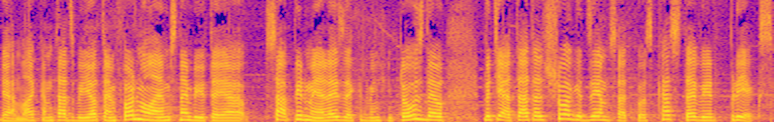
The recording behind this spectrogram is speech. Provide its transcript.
Jā, laikam tāds bija jautājuma formulējums. Nebija tajā pirmajā reizē, kad viņš to uzdeva. Bet jā, tātad šogad Ziemassvētkos, kas tev ir prieks?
